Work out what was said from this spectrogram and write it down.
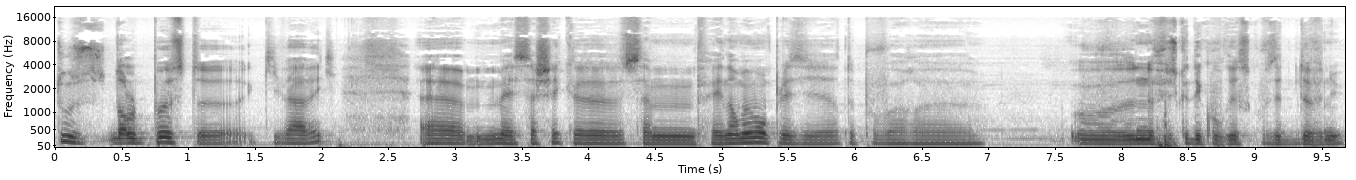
tous dans le poste euh, qui va avec, euh, mais sachez que ça me fait énormément plaisir de pouvoir, euh, ne fût-ce que découvrir ce que vous êtes devenu,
